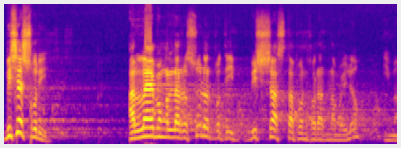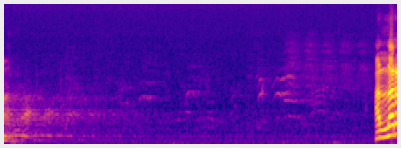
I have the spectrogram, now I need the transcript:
বিশেষ করি, আল্লাহ এবং আল্লাহ রসুলের প্রতি বিশ্বাস স্থাপন করার নাম হইল ইমান আল্লাহর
